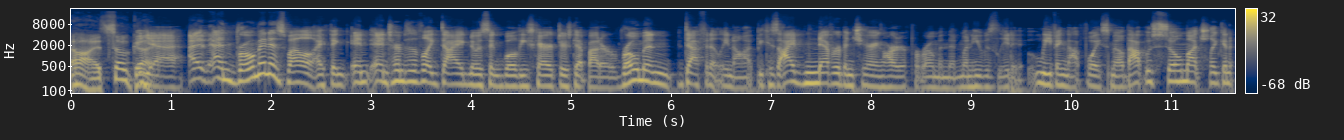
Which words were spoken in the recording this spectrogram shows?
Oh, it's so good. Yeah. And, and Roman as well, I think, in, in terms of like diagnosing will these characters get better, Roman definitely not, because I've never been cheering harder for Roman than when he was leading, leaving that voicemail. That was so much like an,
